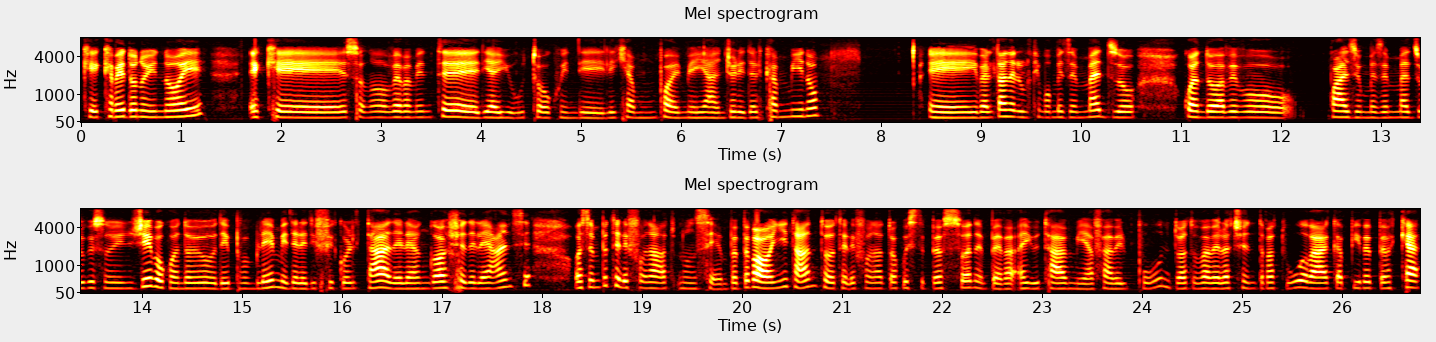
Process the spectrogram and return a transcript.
che credono in noi e che sono veramente di aiuto, quindi li chiamo un po' i miei angeli del cammino. E in realtà nell'ultimo mese e mezzo, quando avevo quasi un mese e mezzo che sono in giro, quando avevo dei problemi, delle difficoltà, delle angosce, delle ansie, ho sempre telefonato, non sempre, però ogni tanto ho telefonato a queste persone per aiutarmi a fare il punto, a trovare la centratura, a capire perché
